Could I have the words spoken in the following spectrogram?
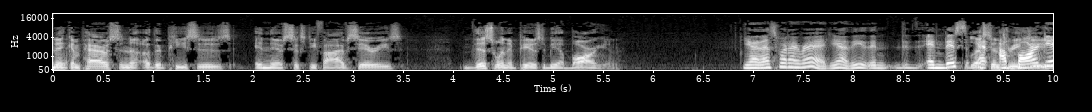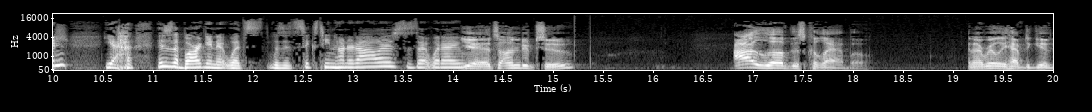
And in comparison to other pieces in their 65 series. This one appears to be a bargain. Yeah, that's what I read. Yeah, the, and, and this a bargain. Gs. Yeah, this is a bargain at what's was it sixteen hundred dollars? Is that what I? Yeah, it's under two. I love this collabo, and I really have to give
